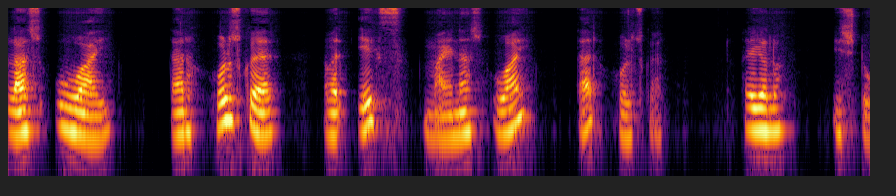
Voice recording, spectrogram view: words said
প্লাস ওয়াই তার হোল স্কোয়ার আবার এক্স মাইনাস ওয়াই তার হোল স্কোয়ার হয়ে গেল। ইস টু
